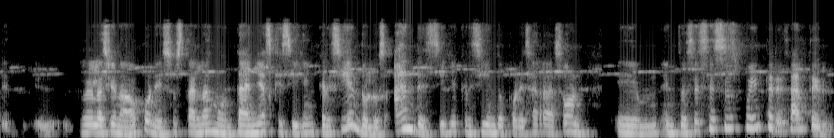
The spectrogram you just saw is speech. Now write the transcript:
eh, relacionado con eso, están las montañas que siguen creciendo, los Andes siguen creciendo por esa razón. Em, entonces, eso es muy interesante.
